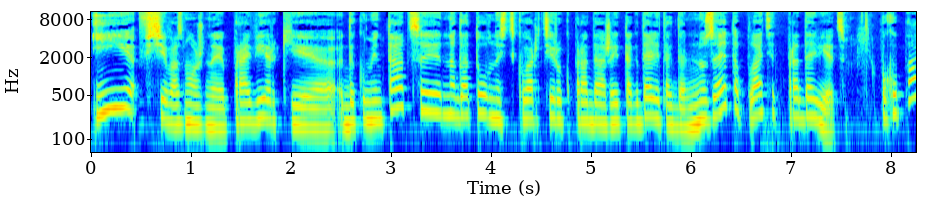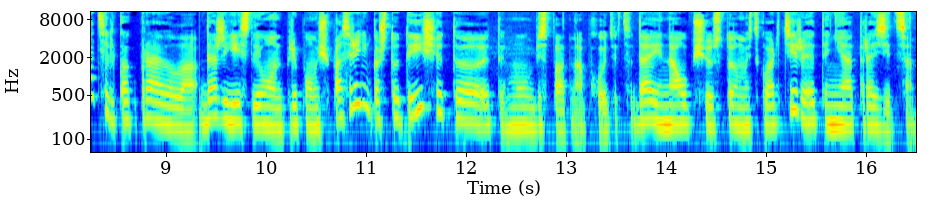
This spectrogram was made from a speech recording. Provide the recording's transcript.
и все возможные проверки документации на готовность квартиры к продаже и так далее, и так далее. Но за это платит продавец. Покупатель, как правило, даже если он при помощи посредника что-то ищет, э, это ему бесплатно обходится, да, и на общую стоимость квартиры это не отразится.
